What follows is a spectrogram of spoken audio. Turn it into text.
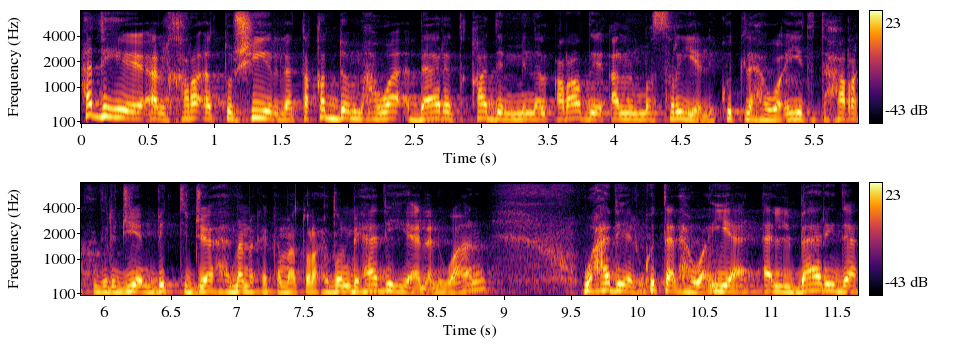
هذه الخرائط تشير إلى تقدم هواء بارد قادم من الأراضي المصرية لكتلة هوائية تتحرك تدريجيا باتجاه المملكة كما تلاحظون بهذه الألوان. وهذه الكتلة الهوائية الباردة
